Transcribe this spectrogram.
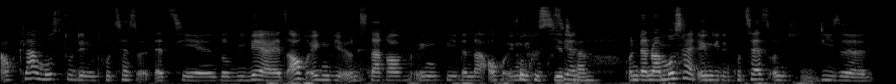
auch klar musst du den Prozess erzählen, so wie wir ja jetzt auch irgendwie uns darauf irgendwie dann da auch irgendwie fokussiert haben. Und dann man muss halt irgendwie den Prozess und diese,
